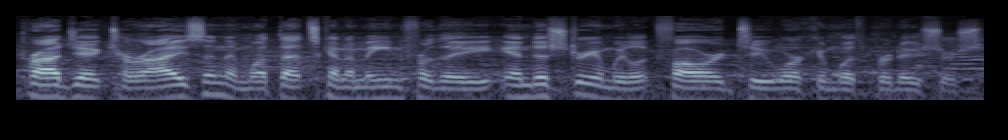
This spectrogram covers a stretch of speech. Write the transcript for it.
Project Horizon and what that's going to mean for the industry, and we look forward to working with producers.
